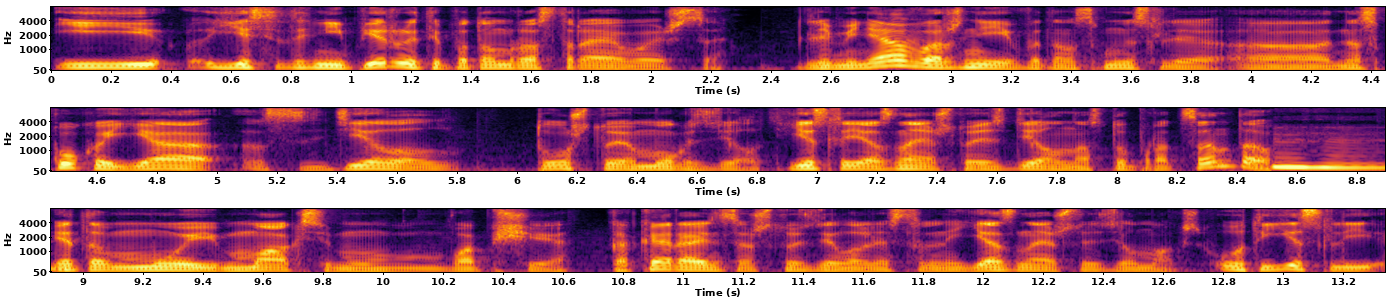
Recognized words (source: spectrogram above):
И если ты не первый, ты потом расстраиваешься. Для меня важнее в этом смысле, э, насколько я сделал то, что я мог сделать. Если я знаю, что я сделал на 100%, угу. это мой максимум вообще. Какая разница, что сделали остальные? Я знаю, что я сделал максимум. Вот если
